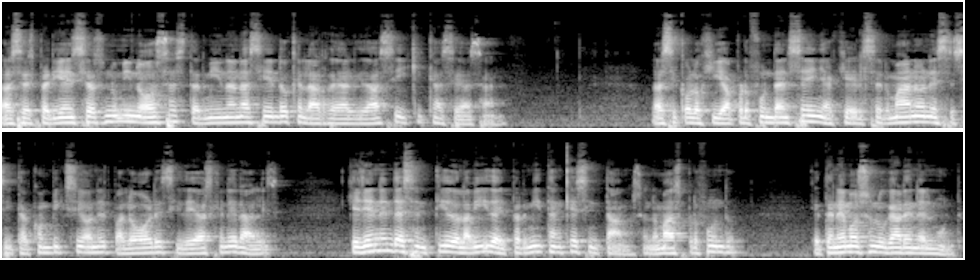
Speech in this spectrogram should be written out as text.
Las experiencias luminosas terminan haciendo que la realidad psíquica sea sana. La psicología profunda enseña que el ser humano necesita convicciones, valores, ideas generales que llenen de sentido la vida y permitan que sintamos en lo más profundo que tenemos un lugar en el mundo.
